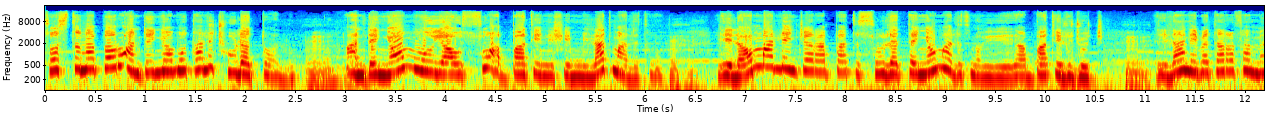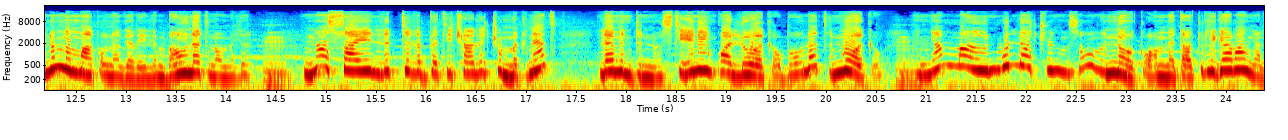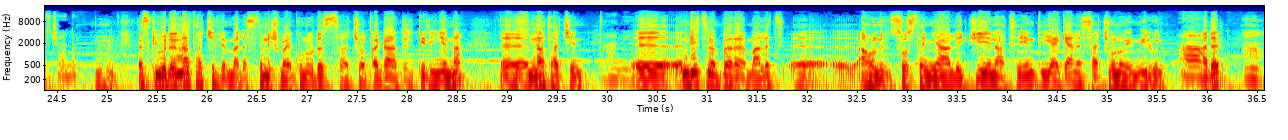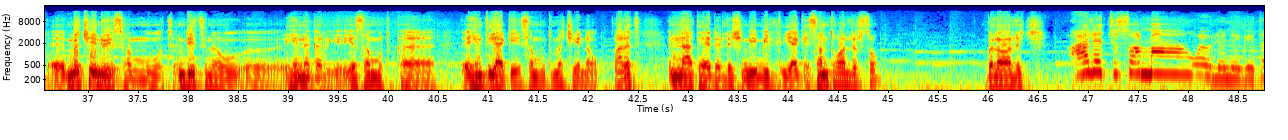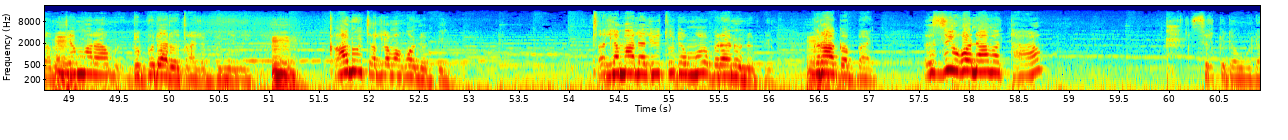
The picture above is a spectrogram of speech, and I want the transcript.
ሶስት ነበሩ። አንደኛው ሞታለች፣ ሁለቱ አሉ። አንደኛውም ያው እሱ አባቴ ነሽ የሚላት ማለት ነው። ሌላውም አለ እንጀራ አባት፣ እሱ ሁለተኛው ማለት ነው የአባቴ ልጆች። ሌላ እኔ በተረፈ ምንም የማውቀው ነገር የለም። በእውነት ነው የምልህ እና እሷ ይህን ልትልበት የቻለችው ምክንያት ለምንድን ነው? እስቲ እኔ እንኳን ልወቀው፣ በእውነት እንወቀው። እኛም ሁላችንም ሰው እንወቀው። አመጣጡ ሊገባኝ አልቻለም። እስኪ ወደ እናታችን ልመለስ። ትንሽ ማይኩን ወደ እሳቸው ጠጋ አድርግልኝና እናታችን እንዴት ነበረ ማለት አሁን ሶስተኛ ልጅ ናት ይህን ጥያቄ ያነሳችው ነው የሚሉኝ አይደል? መቼ ነው የሰሙት? እንዴት ነው ይሄን ነገር የሰሙት? ይህን ጥያቄ የሰሙት መቼ ነው ማለት እናቴ አይደለሽም የሚል ጥያቄ ሰምተዋል እርሶ ብለዋለች አለች እሷማ። ወይ ለኔ ጌታ መጀመሪያ ዱብዳ ነው ጣለብኝ። እኔ ቀኑ ጨለማ ሆነብኝ፣ ጨለማ ሌሊቱ ደግሞ ብርሃን ሆነብኝ። ግራ ገባኝ። እዚህ ሆና መታ ስልክ ደውላ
